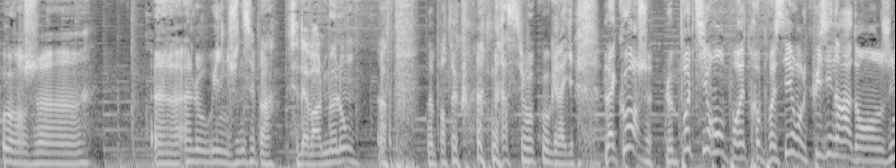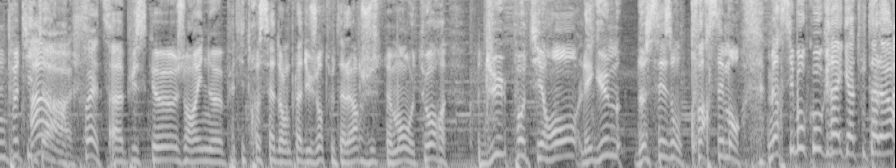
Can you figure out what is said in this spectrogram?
courge, euh, euh, Halloween, je ne sais pas. C'est d'avoir le melon. Ah, N'importe quoi. Merci beaucoup, Greg. La courge, le potiron, pour être précis, on le cuisinera dans une petite Ah, heure. chouette. Euh, puisque j'aurai une petite recette dans le plat du jour tout à l'heure, justement autour du potiron, légumes de saison, forcément. Merci beaucoup, Greg. À tout à l'heure.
